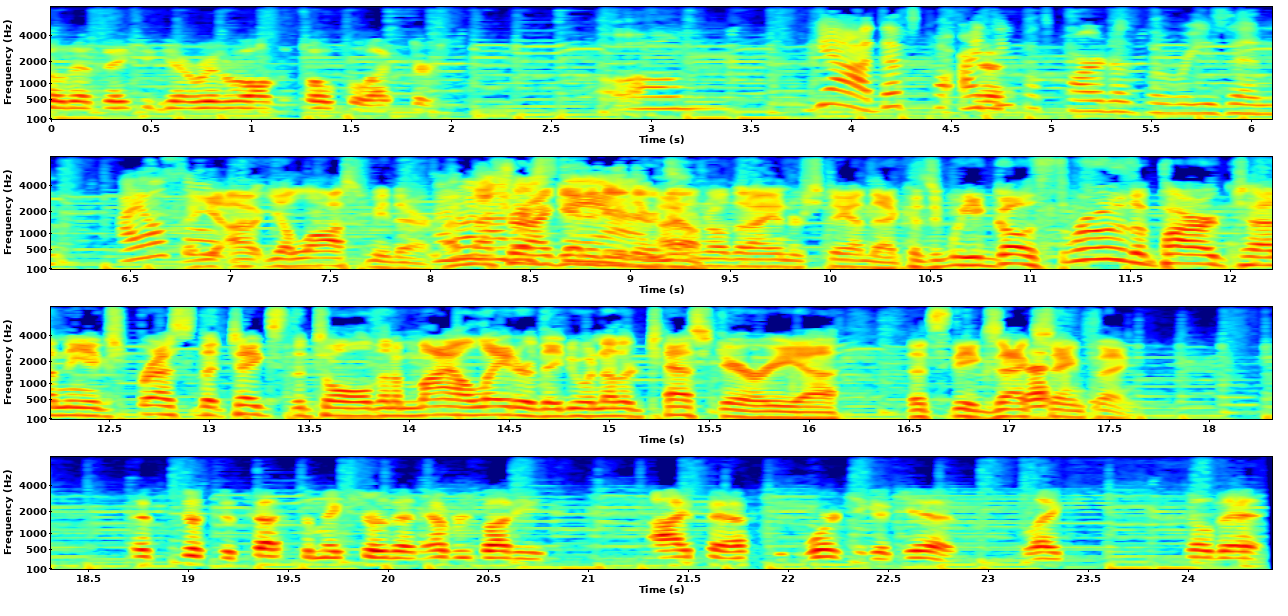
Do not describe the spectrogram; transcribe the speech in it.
so that they can get rid of all the toll collectors. Um, yeah, that's. Par- I think that's part of the reason. I also. Uh, you, uh, you lost me there. I I'm don't sure I get it understand. either. I No. don't know that I understand that because we go through the part on the express that takes the toll, then a mile later they do another test area that's the exact That- same thing. It's just a test to make sure that everybody's iPass is working again, like so that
